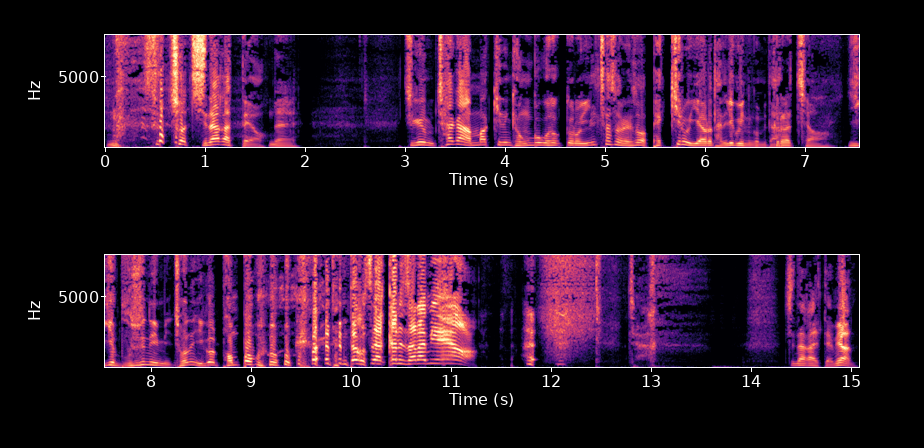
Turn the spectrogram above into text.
스쳐 지나갔대요. 네. 지금 차가 안 막히는 경부고속도로 1차선에서 100km 이하로 달리고 있는 겁니다. 그렇죠. 이게 무슨 의미? 저는 이걸 범법으로 해야 된다고 생각하는 사람이에요. 자, 지나갈 때면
